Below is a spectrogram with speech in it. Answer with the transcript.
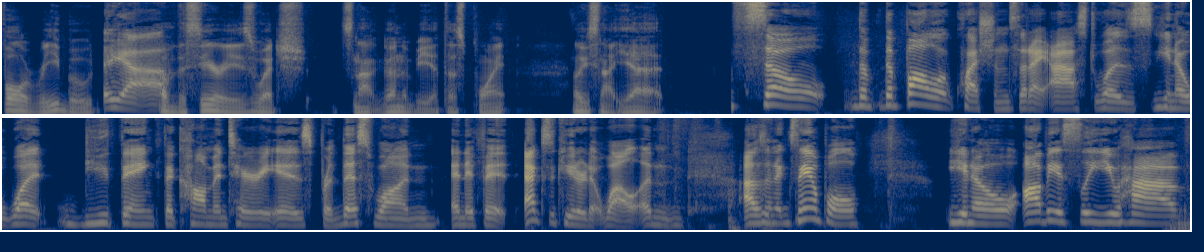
full reboot Yeah. of the series, which it's not going to be at this point, at least not yet. So the the follow up questions that I asked was, you know, what do you think the commentary is for this one, and if it executed it well? And as an example, you know, obviously you have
